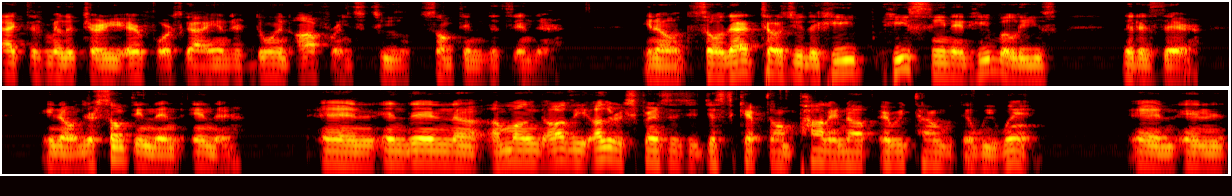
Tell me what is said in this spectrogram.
active military Air Force guy and they're doing offerings to something that's in there? you know? So that tells you that he he's seen it. He believes that it's there. You know there's something in, in there. And and then uh, among all the other experiences it just kept on piling up every time that we went. And and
